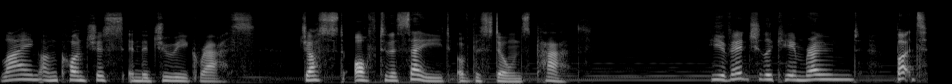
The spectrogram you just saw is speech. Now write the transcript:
lying unconscious in the dewy grass, just off to the side of the stone's path. He eventually came round, but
